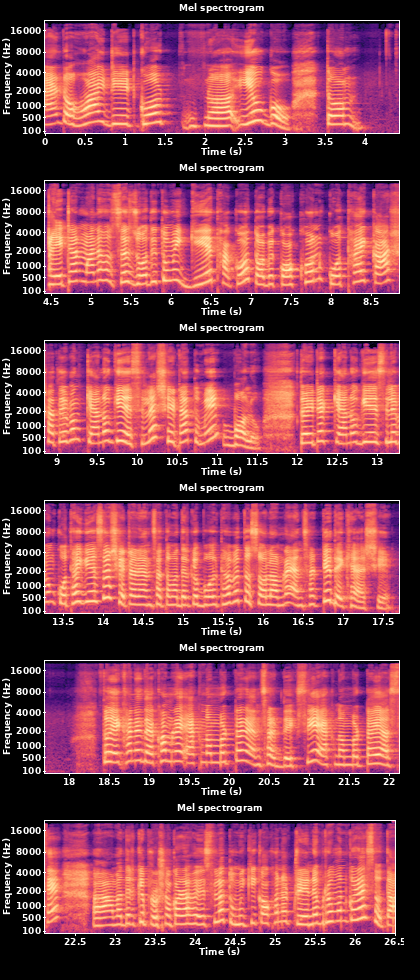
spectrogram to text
and why did go you go তো, এটার মানে হচ্ছে, যদি তুমি গিয়ে থাকো, তবে কখন, কোথায়, কার সাথে এবং কেন গিয়েছিলে সেটা তুমি বলো। তো এটা কেন গিয়েছিলে এবং কোথায় গিয়েছো সেটার অ্যান্সার তোমাদেরকে বলতে হবে। তো চলো আমরা অ্যান্সারটি দেখে আসি। তো এখানে দেখো আমরা এক নম্বরটার অ্যান্সার দেখছি। এক নম্বরটাই আছে আমাদেরকে প্রশ্ন করা হয়েছিল, তুমি কি কখনো ট্রেনে ভ্রমণ করেছ? তা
